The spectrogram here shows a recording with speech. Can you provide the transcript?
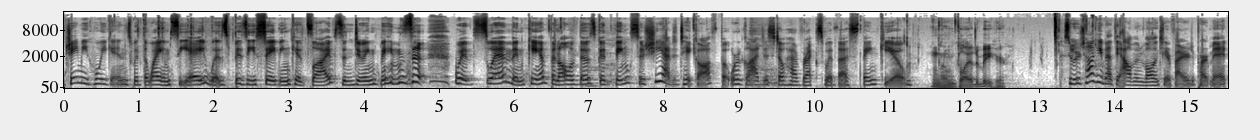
Jamie Huygens with the YMCA was busy saving kids' lives and doing things with swim and camp and all of those good things. So she had to take off, but we're glad to still have Rex with us. Thank you. I'm glad to be here. So we were talking about the Alvin Volunteer Fire Department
